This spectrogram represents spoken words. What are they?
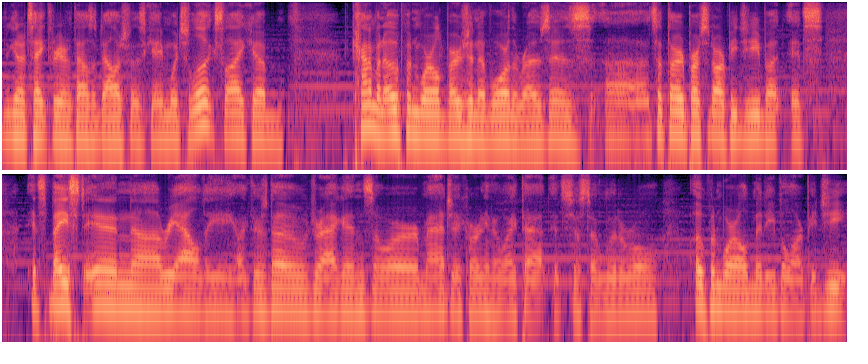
going to take $300,000 for this game, which looks like a, kind of an open world version of War of the Roses. Uh, it's a third person RPG, but it's it's based in uh, reality. Like there's no dragons or magic or anything like that. It's just a literal open world medieval RPG.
